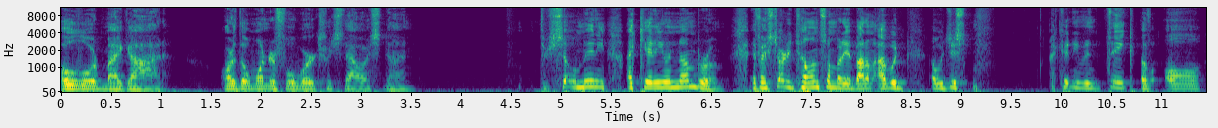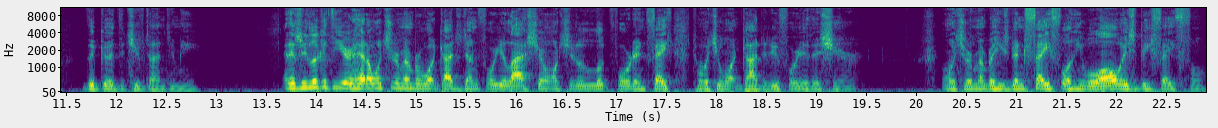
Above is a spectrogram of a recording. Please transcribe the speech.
O Lord my God, are the wonderful works which thou hast done. There's so many, I can't even number them. If I started telling somebody about them, I would, I would just, I couldn't even think of all the good that you've done to me. And as we look at the year ahead, I want you to remember what God's done for you last year. I want you to look forward in faith to what you want God to do for you this year. I want you to remember he's been faithful and he will always be faithful.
